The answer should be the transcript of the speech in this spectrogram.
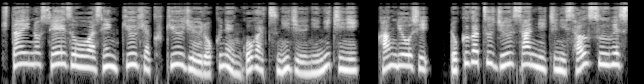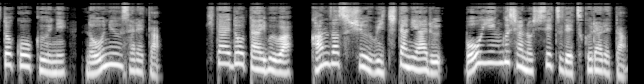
機体の製造は1996年5月22日に完了し、6月13日にサウスウエスト航空に納入された。機体胴体部はカンザス州ウィチタにあるボーイング社の施設で作られた。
